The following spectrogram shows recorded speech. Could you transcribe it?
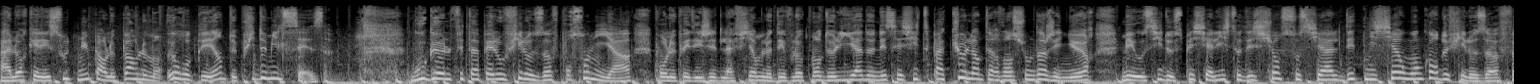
alors qu'elle est soutenue par le Parlement européen depuis 2016. Google fait appel aux philosophes pour son IA. Pour le PDG de la firme, le développement de l'IA ne nécessite pas que l'intervention d'ingénieurs, mais aussi de spécialistes des sciences sociales, d'ethniciens ou encore de philosophes.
